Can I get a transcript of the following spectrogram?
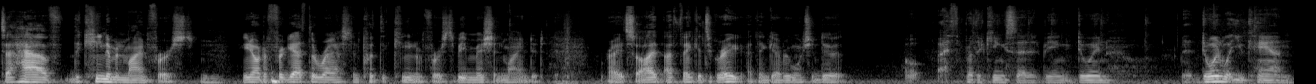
to have the kingdom in mind 1st Mhm. You know, to forget the rest and put the kingdom first, to be mission minded, right? So I, I think it's great. I think everyone should do it. Oh, Brother King said it being doing doing what you can,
